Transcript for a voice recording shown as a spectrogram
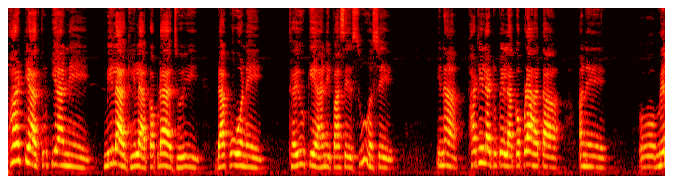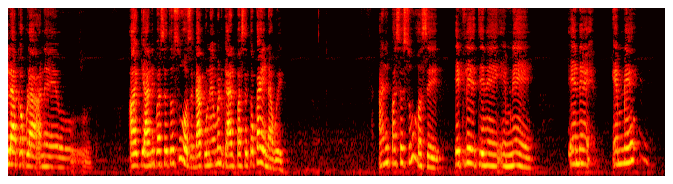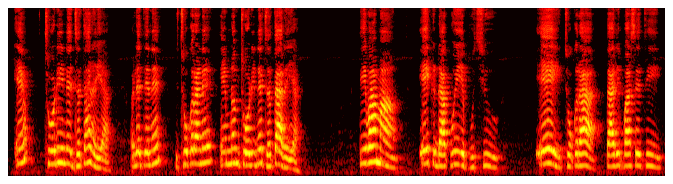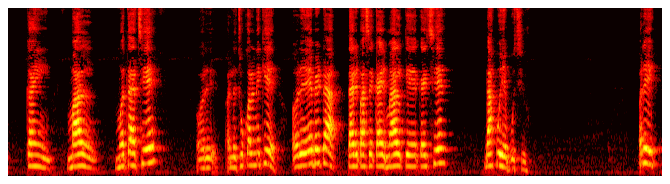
ફાટ્યા તૂટ્યા ને મેલા ઘેલા કપડાં જોઈ ડાકુઓને થયું કે આની પાસે શું હશે? એના ફાટેલા તૂટેલા કપડાં હતા અને મેલા કપડાં અને આ કે આની પાસે તો શું હશે? ડાકુને એમ કે આની પાસે તો કાંઈ ના હોય. આની પાસે શું હશે? એટલે તેને એમને, એને, એમને એમ છોડીને જતા રહ્યા. એટલે તેને છોકરાને એમનેમ છોડીને જતા રહ્યા. તેવામાં એક ડાકુએ પૂછ્યું એ છોકરા, તારી પાસેથી કંઈ માલ મતા છે? અરે, એટલે છોકરાને કે, અરે બેટા, તારી પાસે કાંઈ માલ કે કંઈ છે? ડાકુએ પૂછ્યું. અરે,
